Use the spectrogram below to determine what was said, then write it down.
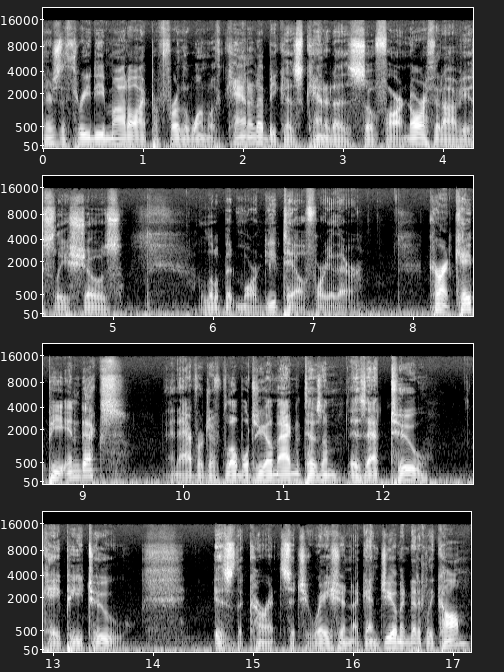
There's the 3D model. I prefer the one with Canada because Canada is so far north, it obviously shows a little bit more detail for you there. Current KP index, an average of global geomagnetism, is at 2. KP2 is the current situation. Again, geomagnetically calm.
